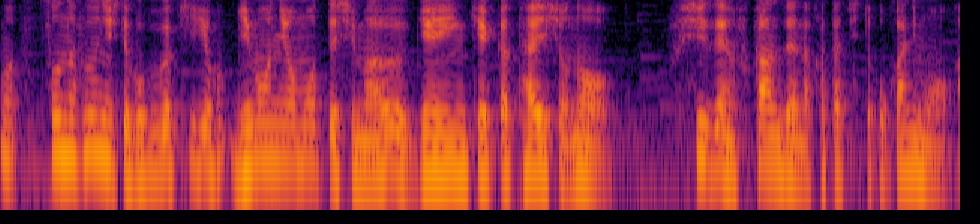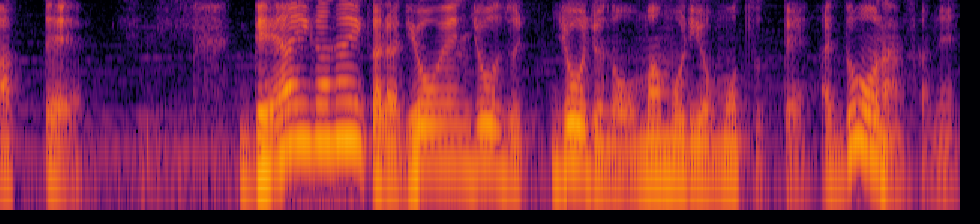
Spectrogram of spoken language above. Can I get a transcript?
まあ、そんな風にして僕が疑問に思ってしまう原因結果対処の不自然不完全な形って他にもあって出会いがないから良縁成就成就のお守りを持つってあれどうなんですかね。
